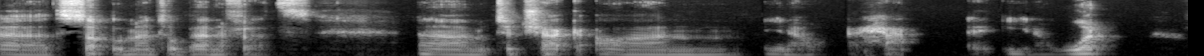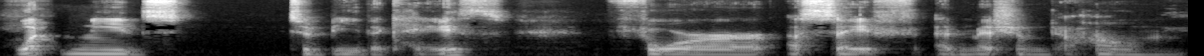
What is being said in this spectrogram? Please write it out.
uh, supplemental benefits um, to check on, you know, you know what what needs to be the case for a safe admission to home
